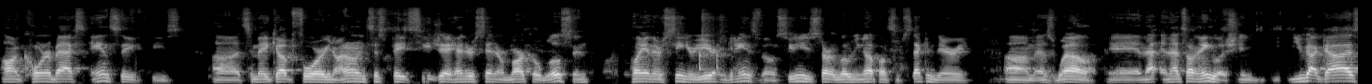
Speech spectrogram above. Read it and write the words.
on cornerbacks and safeties uh, to make up for. You know, I don't anticipate C.J. Henderson or Marco Wilson playing their senior year in Gainesville, so you need to start loading up on some secondary um, as well, and that and that's on English. And you got guys.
